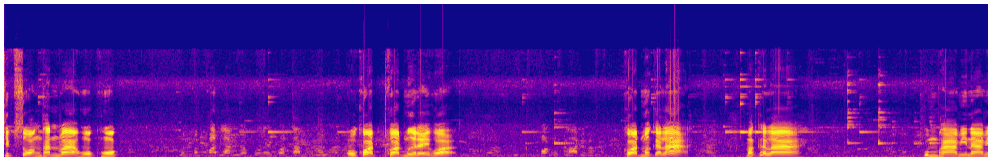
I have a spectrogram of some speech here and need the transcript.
สิบสองธันวาหกหกมันคลอดหลังครับไม่ได้คลอดต่ำมันโอ้คลอดคลอดมือใดพ่อคลอดมกราเดี๋ยวครับคลอดมกรามกรากุ มภามีนาเม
